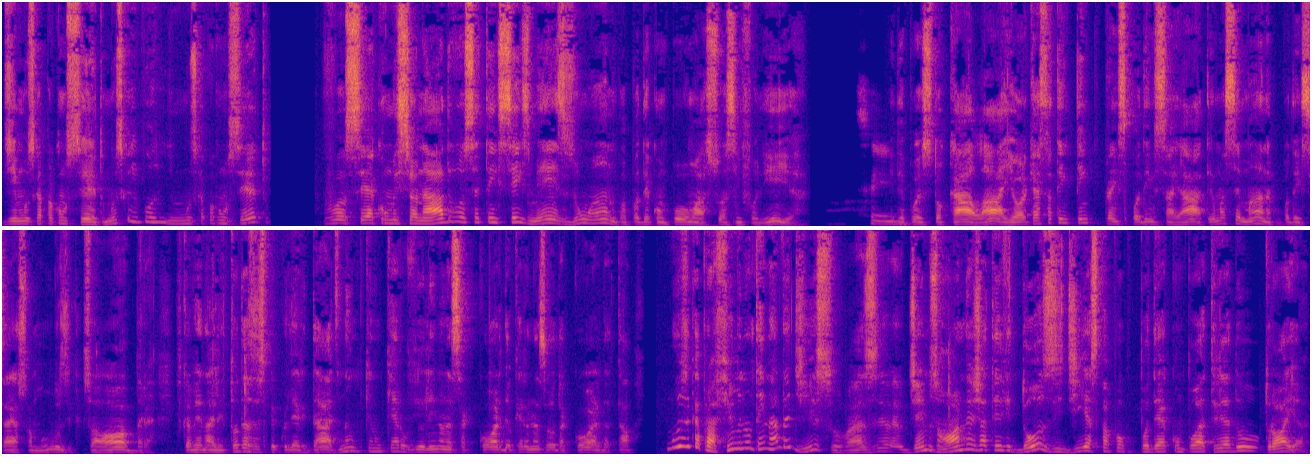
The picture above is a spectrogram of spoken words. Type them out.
de música para concerto. Música de, de música para concerto, você é comissionado, você tem seis meses, um ano para poder compor uma sua sinfonia. Sim. E depois tocar lá. E a orquestra tem tempo para poder ensaiar, tem uma semana para poder ensaiar sua música, sua obra. Fica vendo ali todas as peculiaridades. Não, porque eu não quero o violino nessa corda, eu quero nessa outra corda tal. Música para filme não tem nada disso. As, James Horner já teve 12 dias para poder compor a trilha do Troia.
